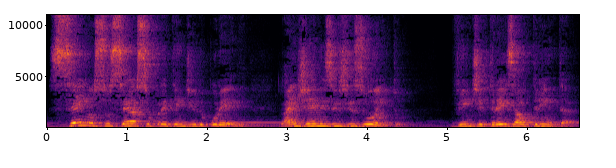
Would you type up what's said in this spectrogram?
sem o sucesso pretendido por ele. Lá em Gênesis 18, 23 ao 30.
